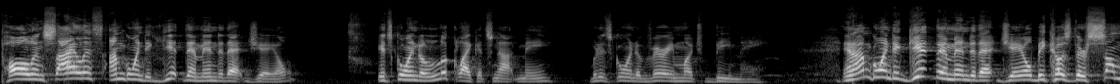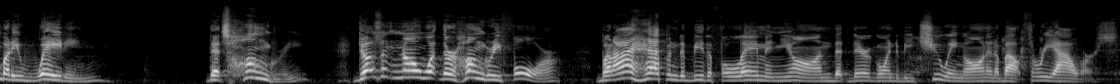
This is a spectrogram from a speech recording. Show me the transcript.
Paul and Silas, I'm going to get them into that jail. It's going to look like it's not me, but it's going to very much be me. And I'm going to get them into that jail because there's somebody waiting that's hungry, doesn't know what they're hungry for, but I happen to be the filet mignon that they're going to be chewing on in about three hours.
